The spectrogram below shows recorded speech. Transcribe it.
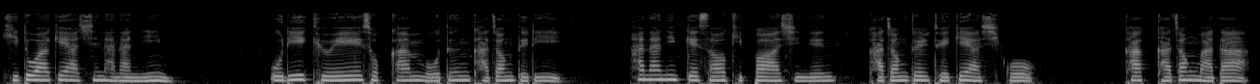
기도하게 하신 하나님, 우리 교회에 속한 모든 가정들이 하나님께서 기뻐하시는 가정들 되게 하시고 각 가정마다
